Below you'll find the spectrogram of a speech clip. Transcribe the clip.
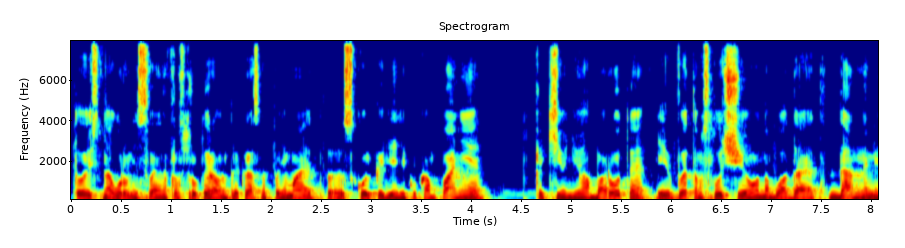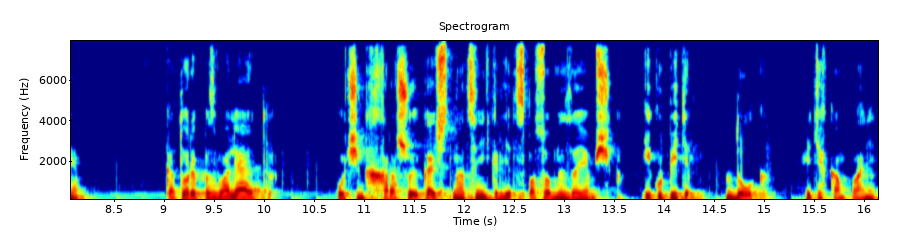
То есть на уровне своей инфраструктуры он прекрасно понимает, э, сколько денег у компании, какие у нее обороты. И в этом случае он обладает данными, которые позволяют очень хорошо и качественно оценить кредитоспособность заемщика и купить долг этих компаний.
